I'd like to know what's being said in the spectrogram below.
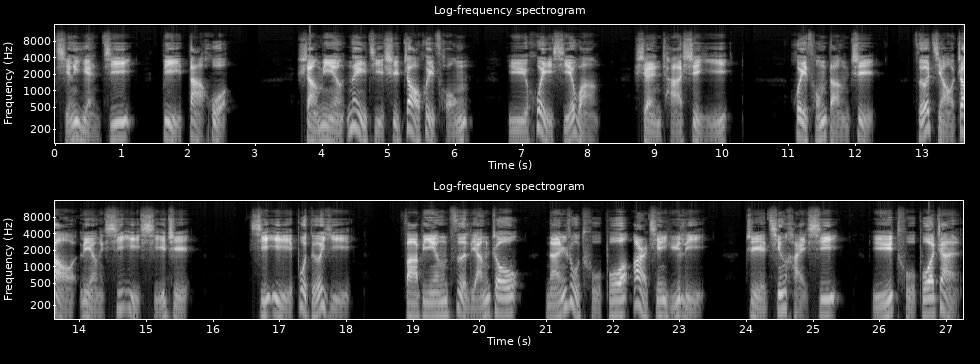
请掩击，必大获。上命内几事赵惠从与会协往，审查事宜。会从等至，则矫诏令西邑袭之。西邑不得已，发兵自凉州南入吐蕃二千余里，至青海西，与吐蕃战，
